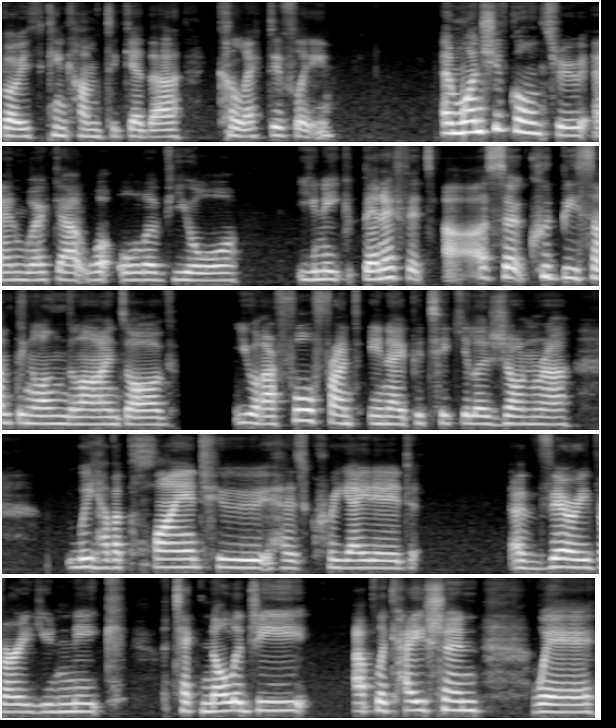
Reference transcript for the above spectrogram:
both can come together collectively. And once you've gone through and worked out what all of your unique benefits are, so it could be something along the lines of you are forefront in a particular genre. We have a client who has created a very, very unique technology application where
